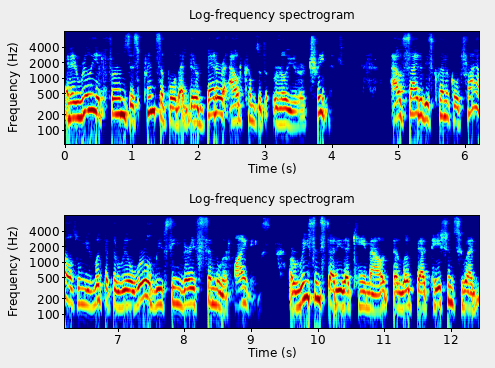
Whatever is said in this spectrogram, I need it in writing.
And it really affirms this principle that there are better outcomes with earlier treatment. Outside of these clinical trials, when we've looked at the real world, we've seen very similar findings. A recent study that came out that looked at patients who had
